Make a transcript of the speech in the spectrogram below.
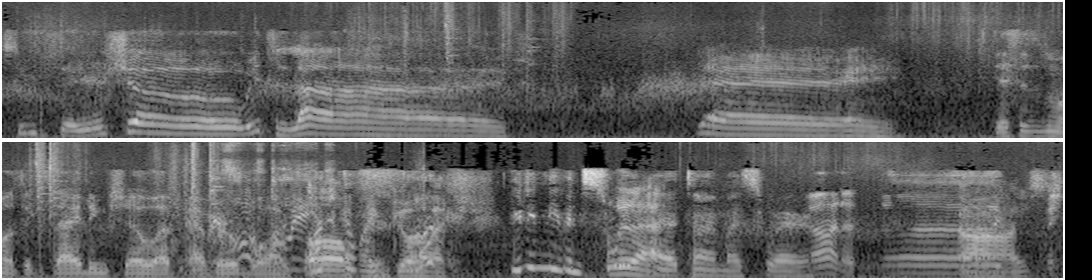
Soothsayer Show! It's live! Yay! This is the most exciting show I've ever watched. Oh the my fuck? gosh! You didn't even swing at- that time, I swear. Jonathan. Ah, he's Wait,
